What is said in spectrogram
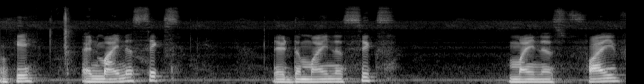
Okay. And minus 6 that the minus 6 minus 5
